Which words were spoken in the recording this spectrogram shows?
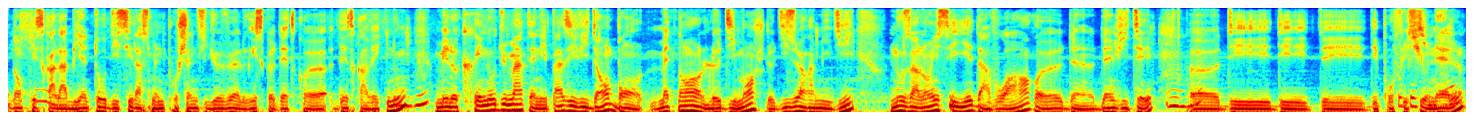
donc qui sera là bientôt. D'ici la semaine prochaine si Dieu veut, elle risque d'être euh, d'être avec nous, mais le créneau du matin n'est pas évident. Bon, maintenant le dimanche de 10h à midi, nous allons essayer d'avoir euh, d'in- d'inviter euh, des, des, des, des professionnels,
